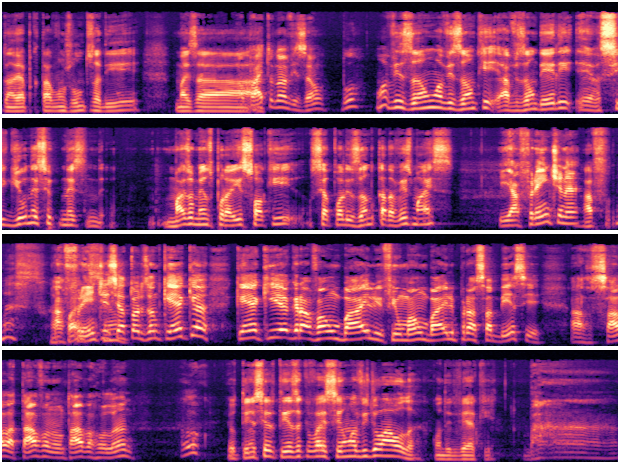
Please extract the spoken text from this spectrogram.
Na época estavam juntos ali. Mas Uma a. baita numa visão. Bu. Uma visão, uma visão que. A visão dele eh, seguiu nesse, nesse. Mais ou menos por aí, só que se atualizando cada vez mais. E à frente, né? A, mas, À frente é. se atualizando. Quem é, que, quem é que ia gravar um baile, filmar um baile pra saber se a sala tava ou não tava rolando? Tá louco? Eu tenho certeza que vai ser uma videoaula quando ele vier aqui. Bah,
